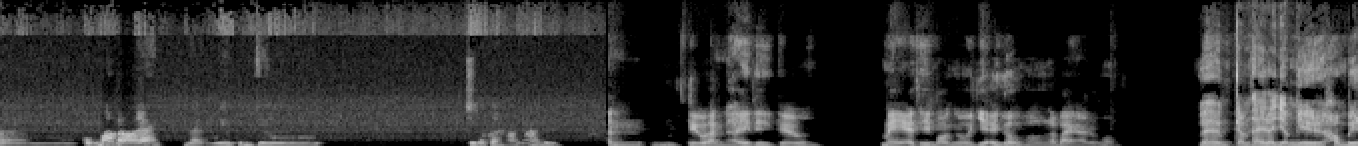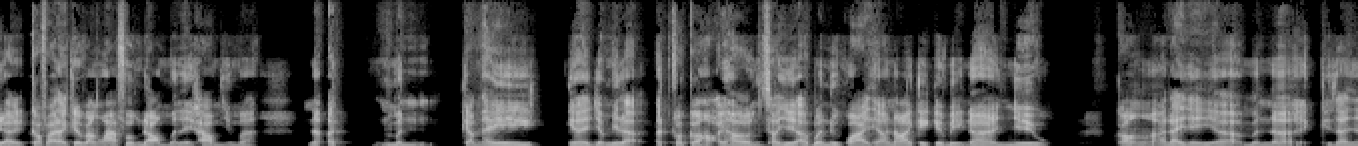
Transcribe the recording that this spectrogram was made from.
uh, cũng mất rồi á và như cũng chưa chưa có cơ hội nói luôn anh kiểu anh thấy thì kiểu mẹ thì mọi người dễ gần hơn là ba đúng không? Em cảm thấy là giống như không biết là có phải là cái văn hóa phương đông mình hay không nhưng mà nó ít mình cảm thấy ờ, giống như là ít có cơ hội hơn so với ở bên nước ngoài thì họ nói cái cái việc đó nhiều. Còn ở đây thì uh, mình uh, kiểu sao nhỉ?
